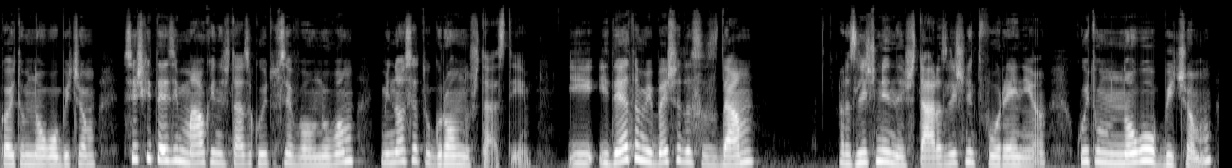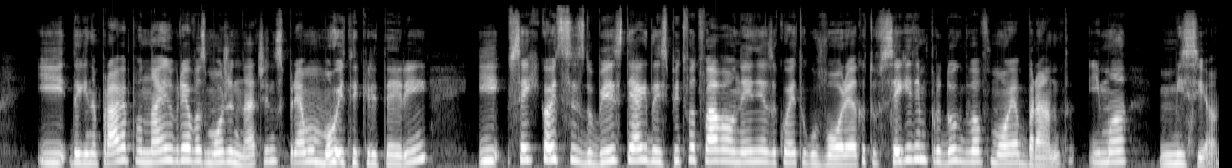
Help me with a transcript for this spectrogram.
който много обичам. Всички тези малки неща, за които се вълнувам, ми носят огромно щастие. И идеята ми беше да създам различни неща, различни творения, които много обичам и да ги направя по най-добрия възможен начин спрямо моите критерии и всеки, който се здобие с тях, да изпитва това вълнение, за което говоря. Като всеки един продукт в моя бранд има мисия.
